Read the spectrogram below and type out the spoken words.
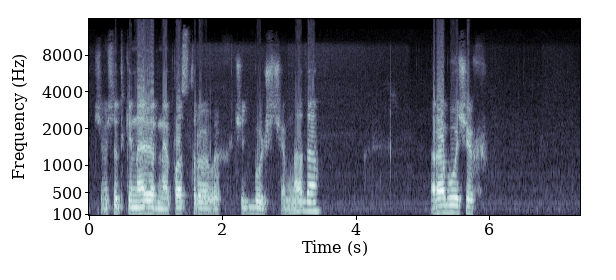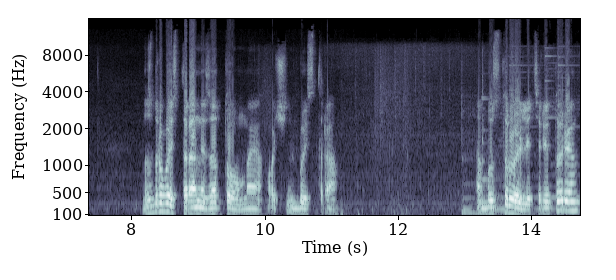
В общем, все-таки, наверное, построил их чуть больше, чем надо. Рабочих. Но с другой стороны, зато мы очень быстро обустроили территорию.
